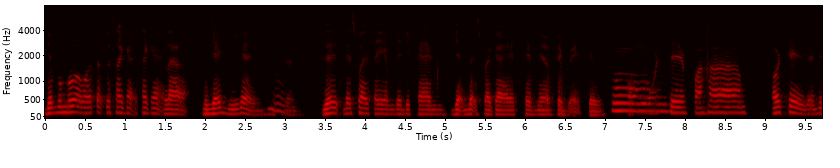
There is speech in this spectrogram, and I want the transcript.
Dia membawa watak tu sangat-sangatlah menjadi kan. Hmm. That, that's why saya menjadikan Jack Black sebagai saya punya favourite actor. Oh, Hmm. okey, faham. Okey, jadi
